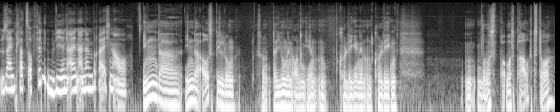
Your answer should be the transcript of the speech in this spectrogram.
seinen Platz auch finden, wie in allen anderen Bereichen auch. In der, in der Ausbildung also der jungen angehenden Kolleginnen und Kollegen. Was, was braucht es da?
